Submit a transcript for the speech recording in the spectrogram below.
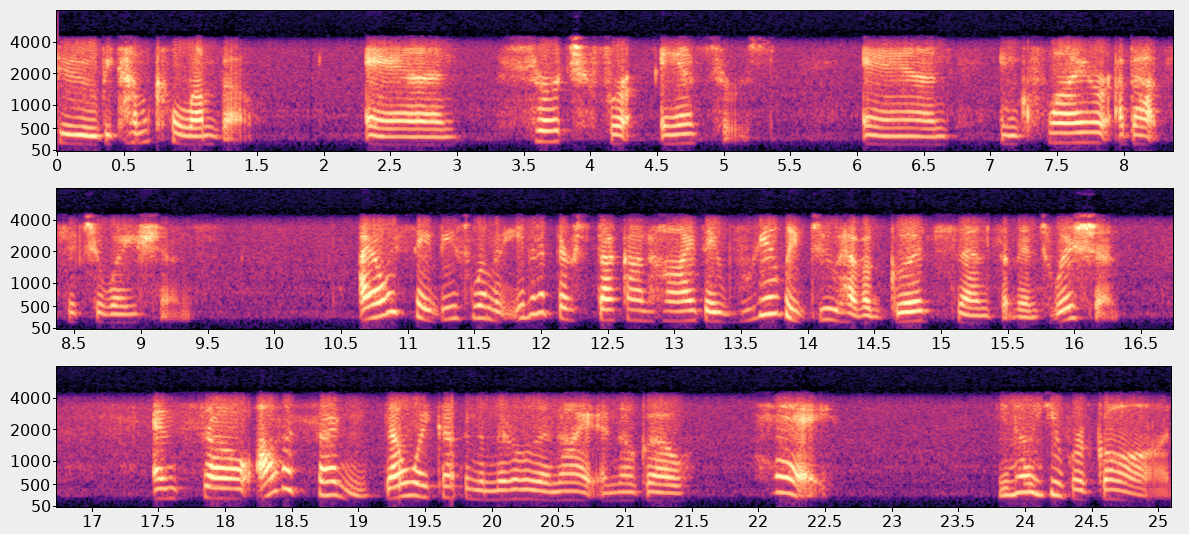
to become Columbo and search for answers and inquire about situations. I always say these women, even if they're stuck on high, they really do have a good sense of intuition. And so all of a sudden, they'll wake up in the middle of the night and they'll go, Hey, you know, you were gone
